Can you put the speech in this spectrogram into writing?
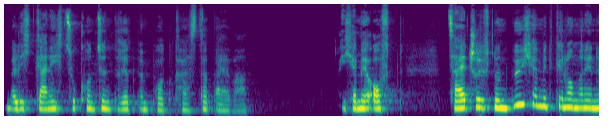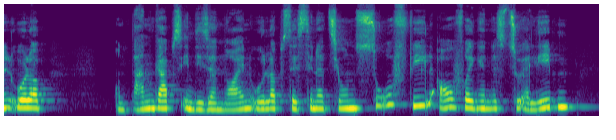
weil ich gar nicht so konzentriert beim Podcast dabei war. Ich habe mir oft Zeitschriften und Bücher mitgenommen in den Urlaub und dann gab es in dieser neuen Urlaubsdestination so viel Aufregendes zu erleben.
